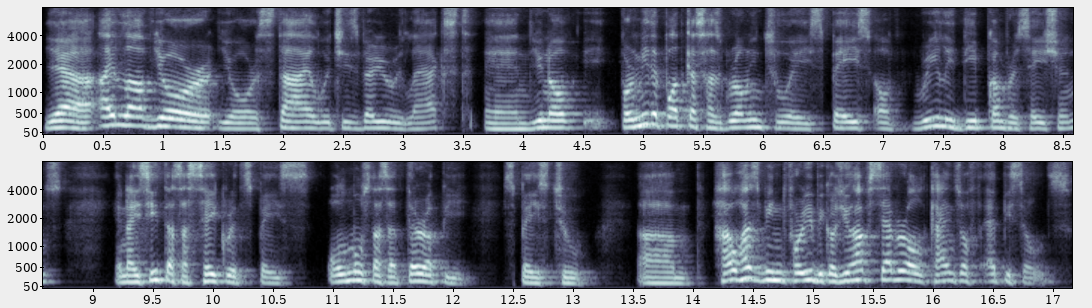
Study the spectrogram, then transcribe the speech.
Yeah, I love your your style, which is very relaxed. And you know, for me, the podcast has grown into a space of really deep conversations, and I see it as a sacred space, almost as a therapy space too. Um, how has been for you because you have several kinds of episodes,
